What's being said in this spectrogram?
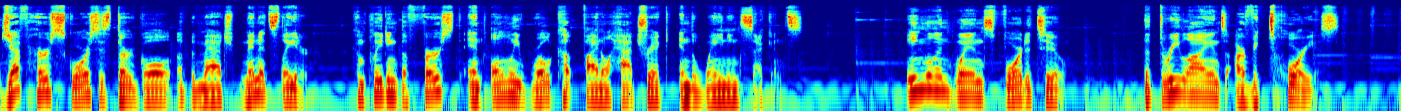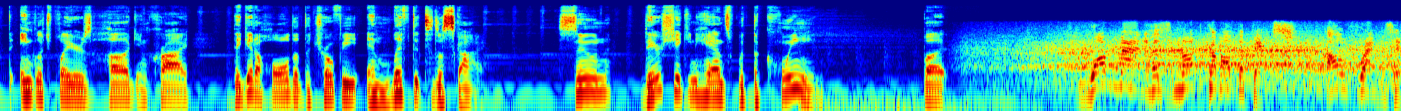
Geoff Hurst scores his third goal of the match minutes later, completing the first and only World Cup final hat trick in the waning seconds. England wins 4 to 2. The Three Lions are victorious. The English players hug and cry. They get a hold of the trophy and lift it to the sky. Soon, they're shaking hands with the Queen. But one man has not come off the pitch. Alf Ramsey,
